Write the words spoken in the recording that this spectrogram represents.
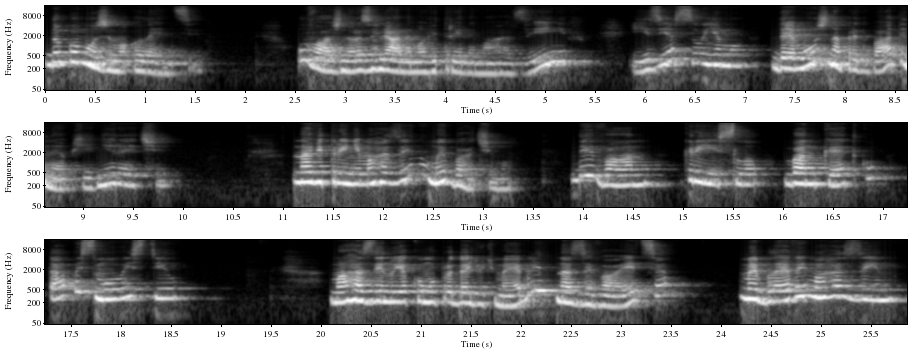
Допоможемо Оленці. Уважно розглянемо вітрини магазинів і з'ясуємо, де можна придбати необхідні речі. На вітрині магазину ми бачимо диван, крісло, банкетку та письмовий стіл. Магазин, у якому продають меблі, називається меблевий магазин.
